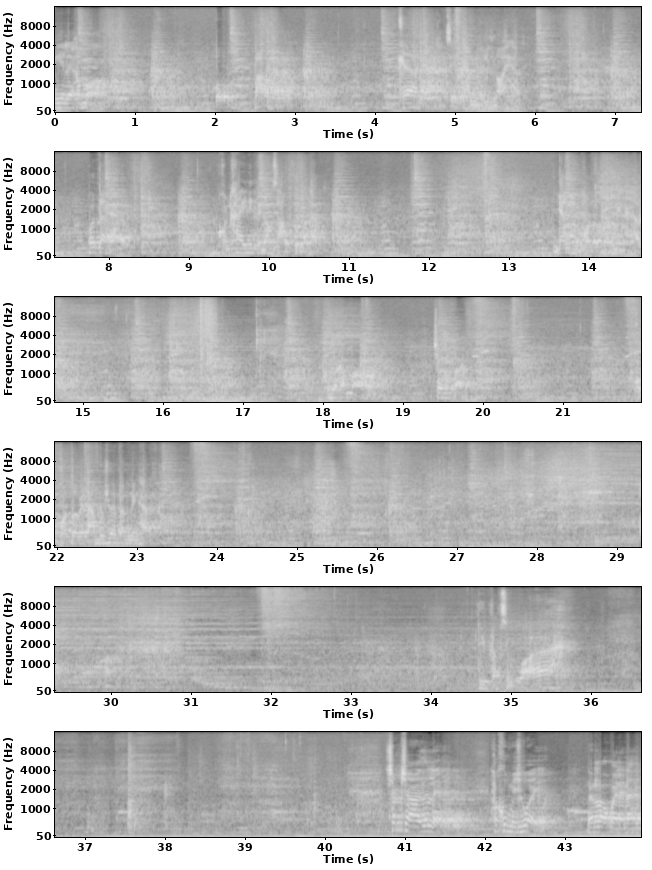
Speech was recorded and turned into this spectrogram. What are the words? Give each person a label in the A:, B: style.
A: มีอะไรครับหมอ
B: ปกเปล่าครับ
A: แค่อาการอักเสบกล้ามเนื้อเล็กน้อยครับ
B: ว่าแต่คนไข้นี่เป็นน้องสาวคุณเหรอครับ
A: งั้นผมขอตัวแป๊บนึงนะครับ เดี๋ยวครับหมอช่วยก่อน
B: ผมขอตัวไปตามผู้ช่วยแป๊บนึงครับ
A: รีบรับสิวะ
C: ชักชานั่นแหละ ถ้าคุณไม่ช่วย งั้นเราไปแล้วนะ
